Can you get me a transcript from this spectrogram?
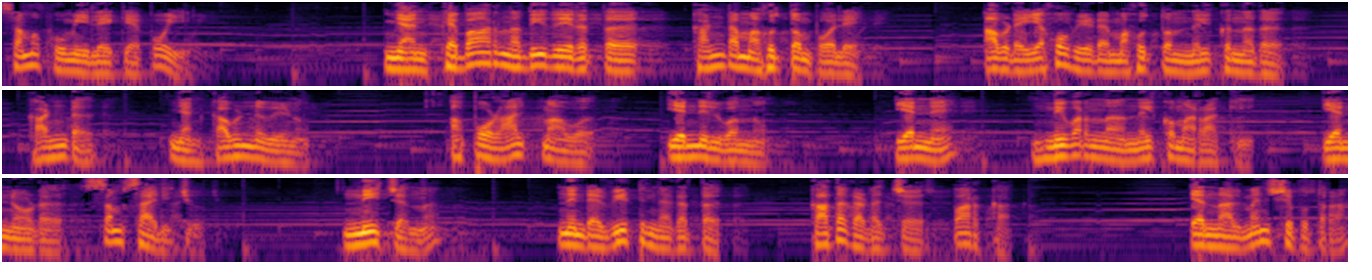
സമഭൂമിയിലേക്ക് പോയി. ഞാൻ കെബാർ നദീതീരത്ത് കണ്ട മഹത്വം പോലെ അവിടെ യഹോവയുടെ മഹത്വം നിൽക്കുന്നത് കണ്ട് ഞാൻ കവിണ്ണു വീണു. അപ്പോൾ ആത്മാവ് എന്നിൽ വന്നു. എന്നെ നിവർന്ന് നിൽക്കുമാറാക്കി എന്നോട് സംസാരിച്ചു. നീ ചെന്ന് നിന്റെ വീട്ടിനകത്ത് കഥകടച്ച് പാർക്ക. എന്നാൽ മനുഷ്യപുത്ര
